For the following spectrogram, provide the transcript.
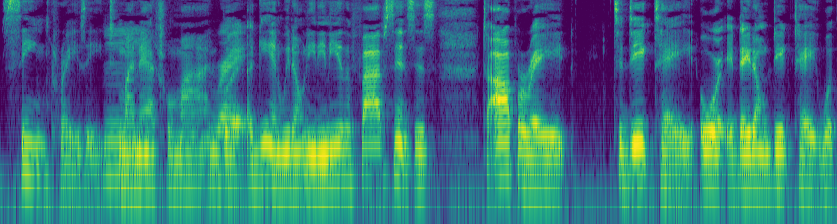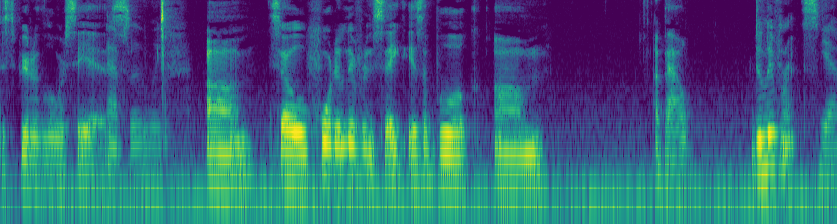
seem crazy to my mm. natural mind. Right. But again, we don't need any of the five senses to operate, to dictate, or they don't dictate what the Spirit of the Lord says. Absolutely. Um, so, For Deliverance Sake is a book um, about deliverance. Yeah.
